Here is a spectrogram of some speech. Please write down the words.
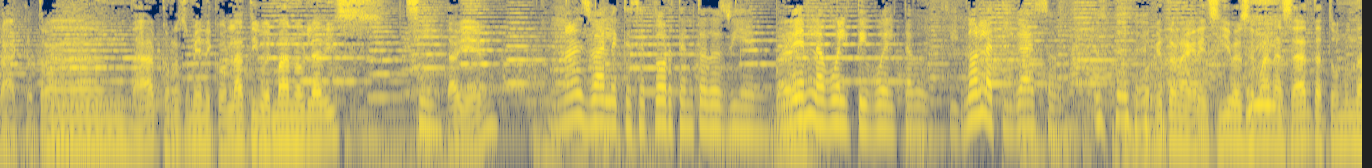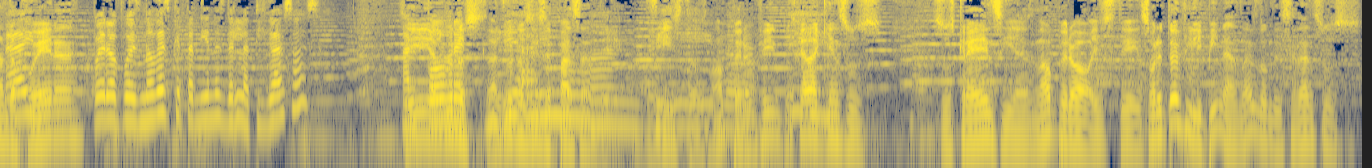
Ah, con resumiendo con látigo en mano, Gladys. Sí. Está bien. Más vale que se porten todos bien. Den la vuelta y vuelta. No latigazo. ¿Por qué tan agresiva Semana Santa? Todo el mundo anda afuera. Pero pues, ¿no ves que también es de latigazos? Sí, algunos, algunos sí se pasan de, listos, ¿no? Pero en fin, pues cada quien sus sus creencias, ¿no? Pero este, sobre todo en Filipinas, ¿no? Es donde se dan sus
